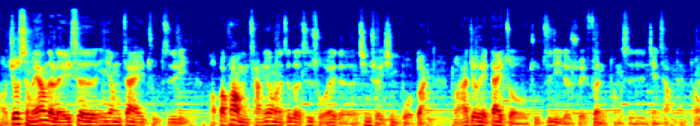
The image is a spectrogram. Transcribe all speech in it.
哦，就什么样的镭射应用在组织里？哦，包括我们常用的这个是所谓的亲水性波段，哦，它就可以带走组织里的水分，同时减少疼痛。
